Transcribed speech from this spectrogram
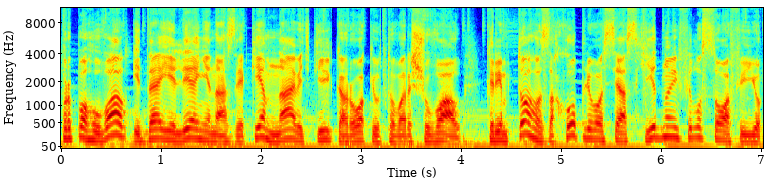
пропагував ідеї Леніна, з яким навіть кілька років товаришував. Крім того, захоплювався східною філософією,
